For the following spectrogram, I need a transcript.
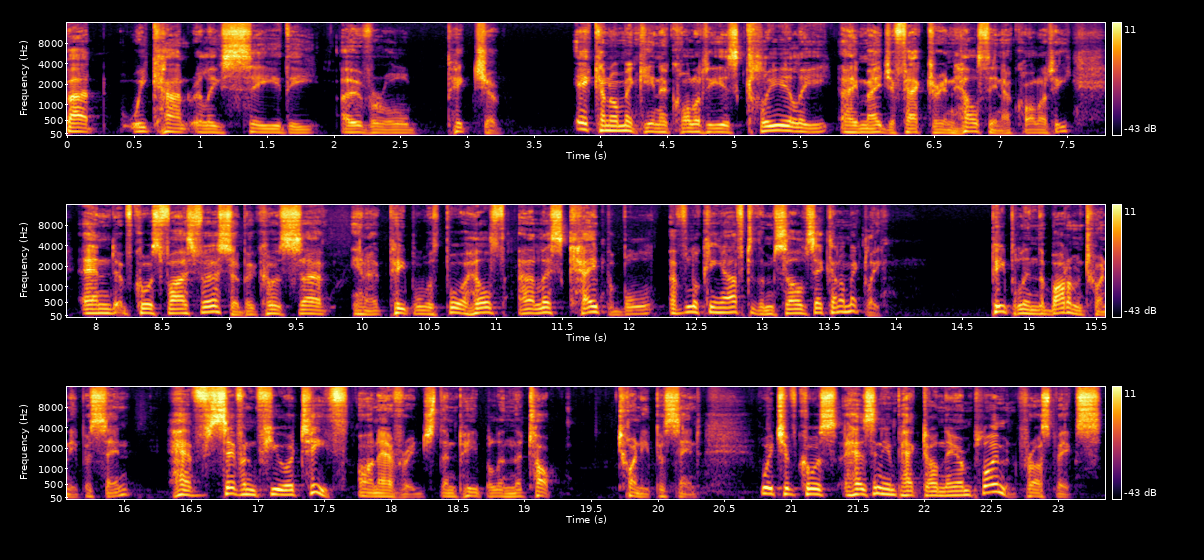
but we can't really see the overall picture. Economic inequality is clearly a major factor in health inequality, and of course, vice versa, because uh, you know people with poor health are less capable of looking after themselves economically. People in the bottom 20% have seven fewer teeth on average than people in the top 20% which of course has an impact on their employment prospects.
